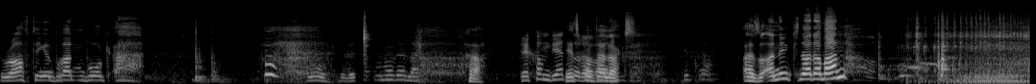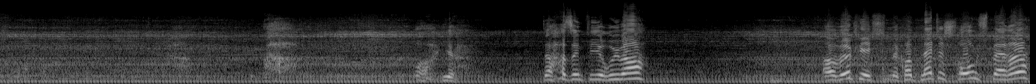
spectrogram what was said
Rafting in Brandenburg. Ah. So, jetzt nur der Lachs. Der kommt jetzt, Jetzt oder kommt der was? Lachs. Also an den Knattermann. Oh, hier. Da sind wir rüber. Aber wirklich, eine komplette Stromsperre.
